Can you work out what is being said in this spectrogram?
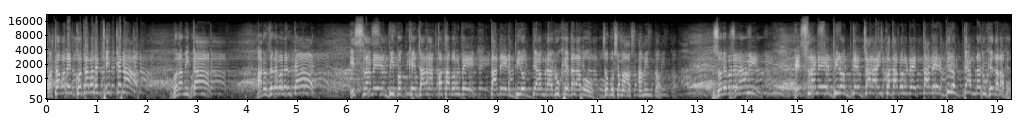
কথা বলেন কথা বলেন, ঠিক কেনা? গোলামি কার? আরও জোরে বলেন, কার? ইসলামের বিপক্ষে যারা কথা বলবে, তাদের বিরুদ্ধে আমরা রুখে দাঁড়াবো। যুব সমাজ, আমিন কর। জোরে বলেন, আমিন। ইসলামের বিরুদ্ধে যারাই কথা বলবে, তাদের বিরুদ্ধে আমরা রুখে দাঁড়াবো।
